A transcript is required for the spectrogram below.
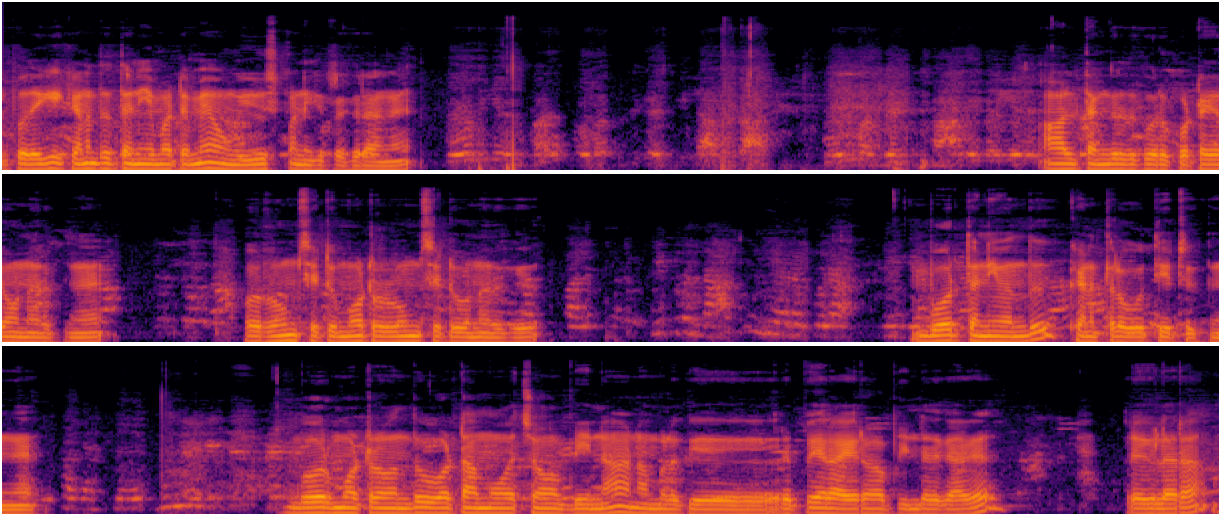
இப்போதைக்கு கிணத்து தண்ணியை மட்டுமே அவங்க யூஸ் பண்ணிக்கிட்டு இருக்கிறாங்க. ஆள் தங்குறதுக்கு ஒரு கொட்டையை ஒன்று இருக்குங்க. ஒரு room set motor room set ஒன்று இருக்குது போர் தண்ணி வந்து கிணத்துல ஊற்றிட்டுருக்குங்க போர் மோட்டர் வந்து ஓட்டாமல் வச்சோம் அப்படின்னா நம்மளுக்கு ரிப்பேர் ஆயிரும் அப்படின்றதுக்காக ரெகுலராக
